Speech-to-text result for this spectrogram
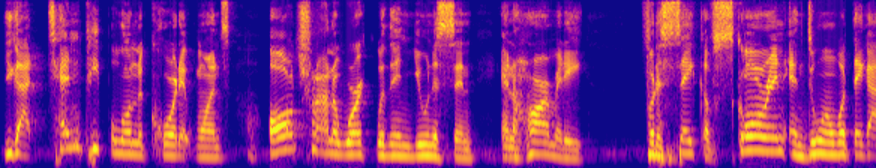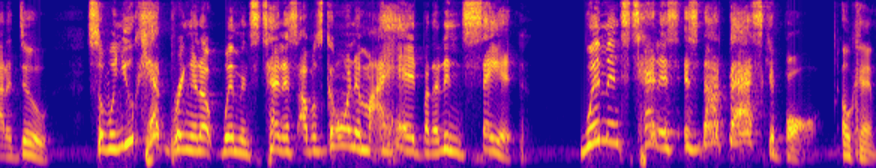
You got 10 people on the court at once, all trying to work within unison and harmony for the sake of scoring and doing what they got to do. So when you kept bringing up women's tennis, I was going in my head, but I didn't say it. Women's tennis is not basketball. Okay.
